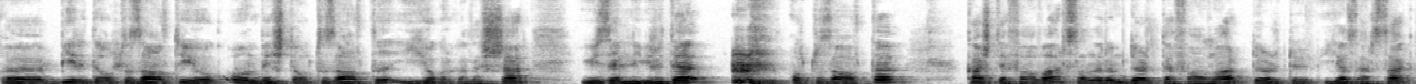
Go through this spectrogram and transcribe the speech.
1'de 36 yok. 15'te 36 yok arkadaşlar. 151'de 36 kaç defa var? Sanırım 4 defa var. 4'ü yazarsak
